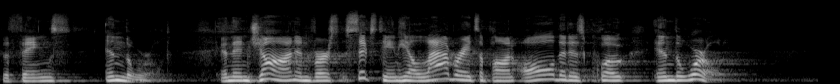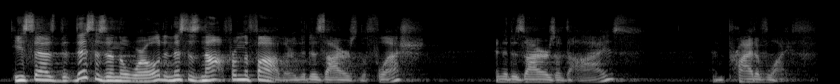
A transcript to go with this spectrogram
the things in the world. And then John in verse 16, he elaborates upon all that is, quote, in the world. He says that this is in the world, and this is not from the Father the desires of the flesh, and the desires of the eyes, and pride of life.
